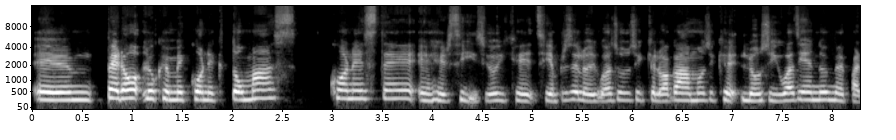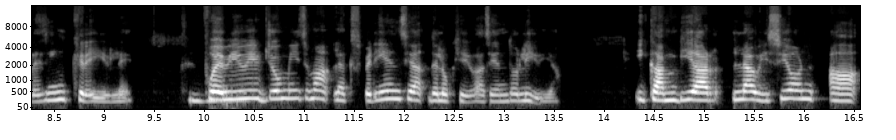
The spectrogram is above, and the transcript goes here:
Em, pero lo que me conectó más con este ejercicio y que siempre se lo digo a Susi que lo hagamos y que lo sigo haciendo y me parece increíble, fue vivir yo misma la experiencia de lo que iba haciendo Olivia y cambiar la visión a,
